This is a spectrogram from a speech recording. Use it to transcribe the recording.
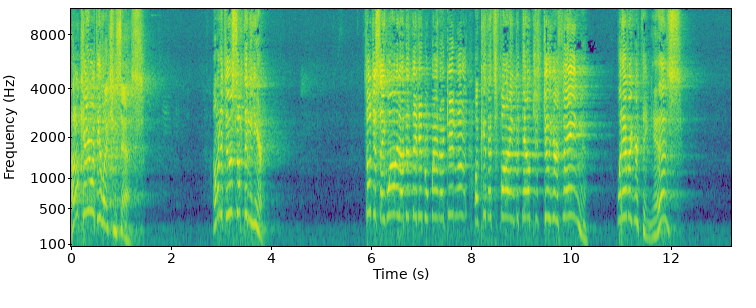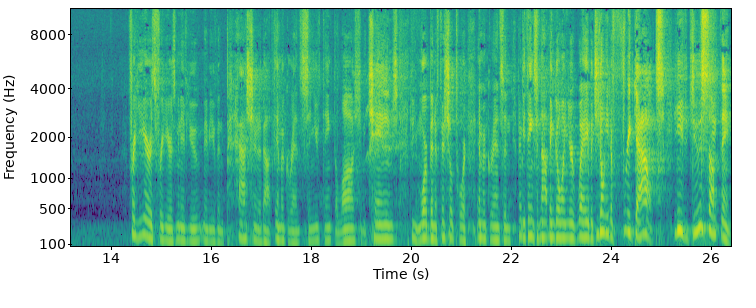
I don't care what the election says. I'm going to do something here. Don't just say, well, they didn't win. Okay, okay, that's fine, but now just do your thing. Whatever your thing is for years, for years, many of you, maybe you've been passionate about immigrants and you think the laws should be changed to be more beneficial toward immigrants and maybe things have not been going your way, but you don't need to freak out. You need to do something.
